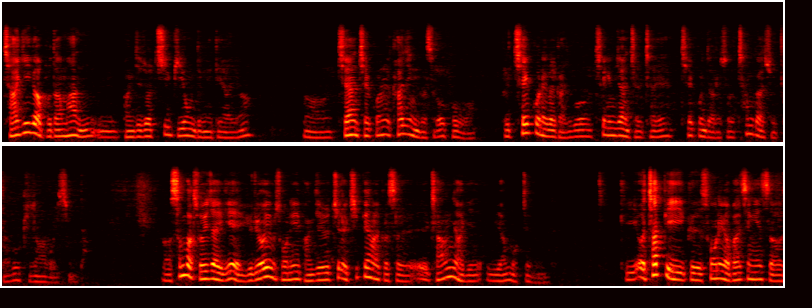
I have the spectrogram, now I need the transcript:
자기가 부담한 방제조치 비용 등에 대하여 어, 제한 채권을 가진 것으로 보고 그 채권액을 가지고 책임 제한 절차에 채권자로서 참가할 수 있다고 규정하고 있습니다. 어, 선박 소유자에게 유료임 손해 방지 조치를 집행할 것을 장려하기 위한 목적입니다. 그 어차피 그 손해가 발생해서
